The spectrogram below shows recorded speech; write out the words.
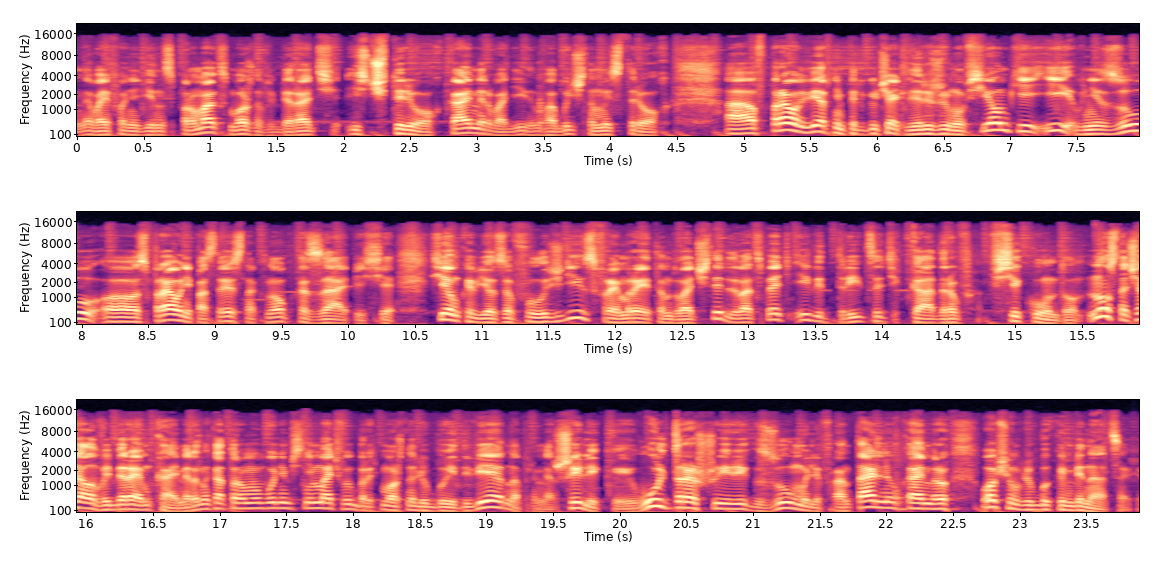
в iPhone 11 Pro Max можно выбирать из четырех камер, в, один, в обычном из трех. А в правом верхнем переключатель режимов съемки и внизу э, справа непосредственно кнопка записи. Съемка ведется в Full HD с фреймрейтом 24, 25 или 30 кадров в секунду. Ну, сначала выбираем камеру камеры, на котором мы будем снимать. Выбрать можно любые две, например, ширик и ультраширик, зум или фронтальную камеру. В общем, в любых комбинациях.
